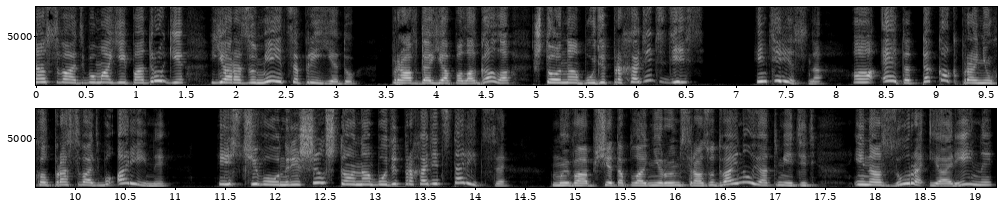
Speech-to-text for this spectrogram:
На свадьбу моей подруги я, разумеется, приеду. Правда, я полагала, что она будет проходить здесь. Интересно, а этот-то как пронюхал про свадьбу Арины? Из чего он решил, что она будет проходить в столице? Мы вообще-то планируем сразу двойную отметить и Назура, и Арины.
